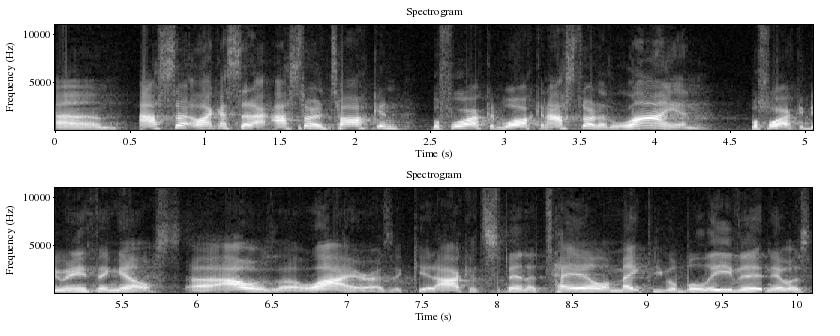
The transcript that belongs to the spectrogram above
Um, I start, like I said, I, I, started talking before I could walk, and I started lying before I could do anything else. Uh, I was a liar as a kid. I could spin a tale and make people believe it, and it was,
